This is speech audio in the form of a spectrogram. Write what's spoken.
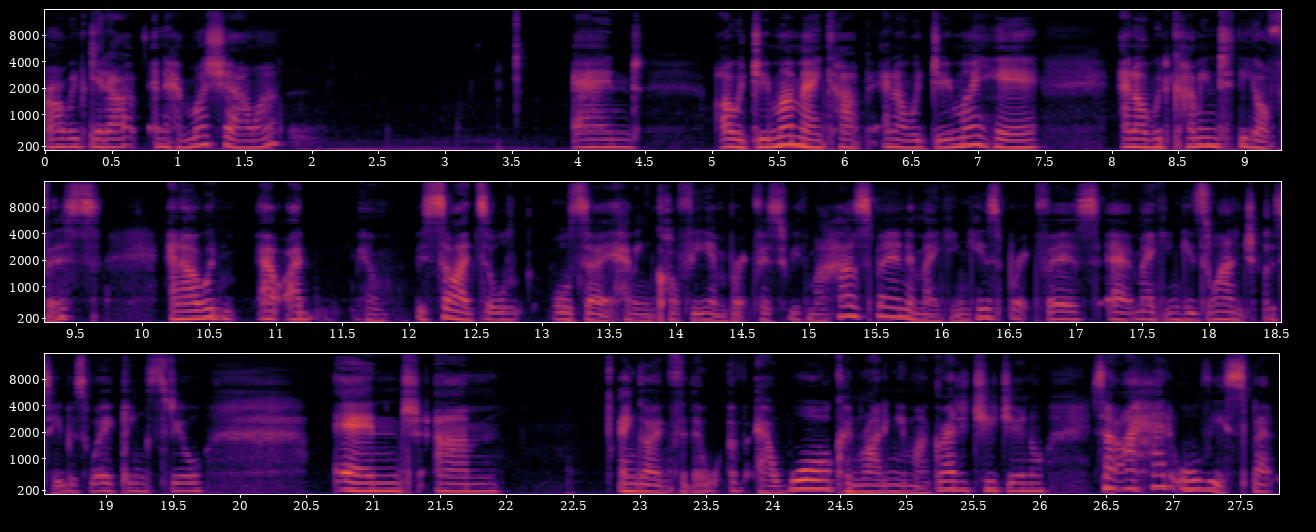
I would get up and have my shower and I would do my makeup and I would do my hair and I would come into the office and I would, I'd, you know, besides all, also having coffee and breakfast with my husband and making his breakfast, uh, making his lunch because he was working still, and um, and going for the our walk and writing in my gratitude journal. So I had all this, but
